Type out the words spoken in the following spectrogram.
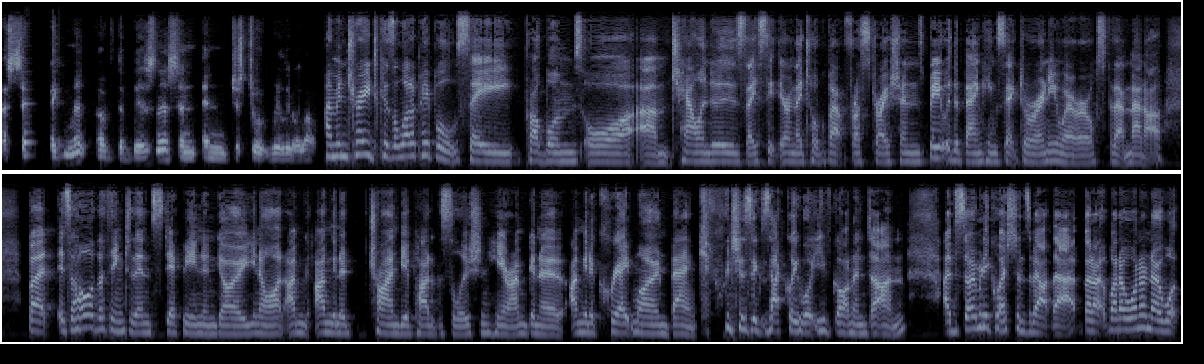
a segment of the business business and, and just do it really, really well. I'm intrigued because a lot of people see problems or um, challenges. They sit there and they talk about frustrations, be it with the banking sector or anywhere else for that matter. But it's a whole other thing to then step in and go, you know what, I'm I'm going to try and be a part of the solution here. I'm going to I'm going to create my own bank, which is exactly what you've gone and done. I have so many questions about that, but I, but I want to know what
